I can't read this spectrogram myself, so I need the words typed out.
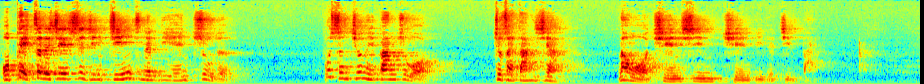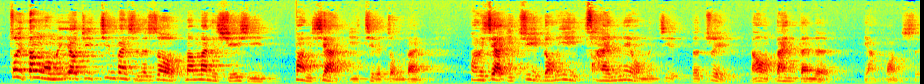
我被这些事情紧紧的连住了。我神，求你帮助我，就在当下。让我全心全意的敬拜。所以，当我们要去敬拜神的时候，慢慢的学习放下一切的重担，放下一句容易缠累我们罪的罪，然后单单的仰望神。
